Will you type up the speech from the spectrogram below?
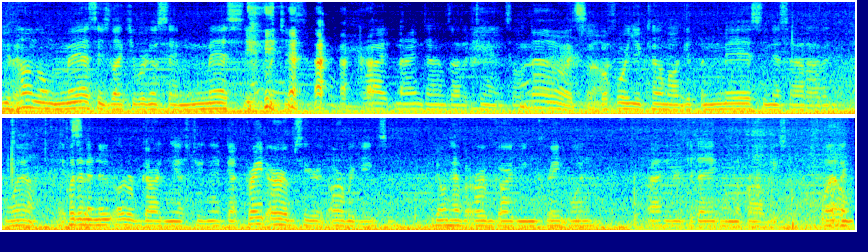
You hung on message like you were going to say messy, which is right nine times out of ten. So No, it's not. before you come, I'll get the messiness out of it. well, I put in a- a new herb garden yesterday, and they've got great herbs here at Arbor Gate. So you don't have an herb garden, you can create one right here today on the property. So Well- I've been,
